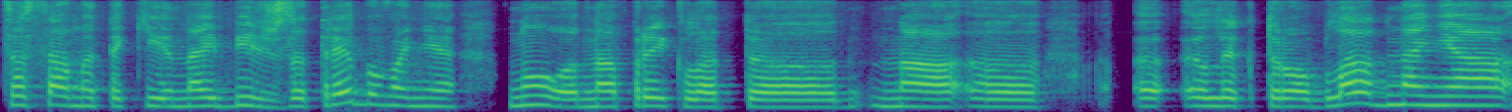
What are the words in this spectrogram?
це саме такі найбільш затребувані, ну, наприклад, е, на е, е, електрообладнання,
